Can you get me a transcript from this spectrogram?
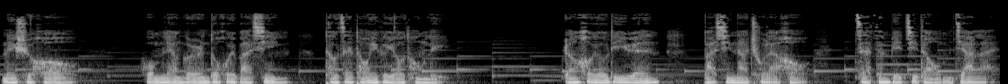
那时候，我们两个人都会把信投在同一个邮筒里，然后邮递员把信拿出来后，再分别寄到我们家来。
